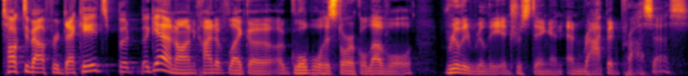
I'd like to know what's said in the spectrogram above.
talked about for decades, but again, on kind of like a, a global historical level, really, really interesting and, and rapid process.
